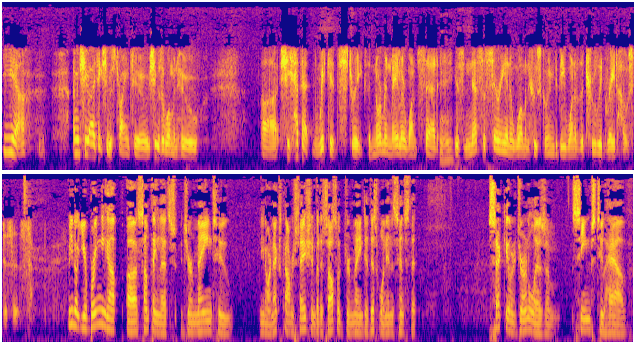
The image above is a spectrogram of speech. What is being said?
Yeah. I mean, she, I think she was trying to, she was a woman who, uh, she had that wicked streak that Norman Mailer once said mm-hmm. is necessary in a woman who's going to be one of the truly great hostesses. You know, you're bringing up uh, something that's germane to, you know, our next conversation, but it's also germane to this one in the sense that secular journalism seems to have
